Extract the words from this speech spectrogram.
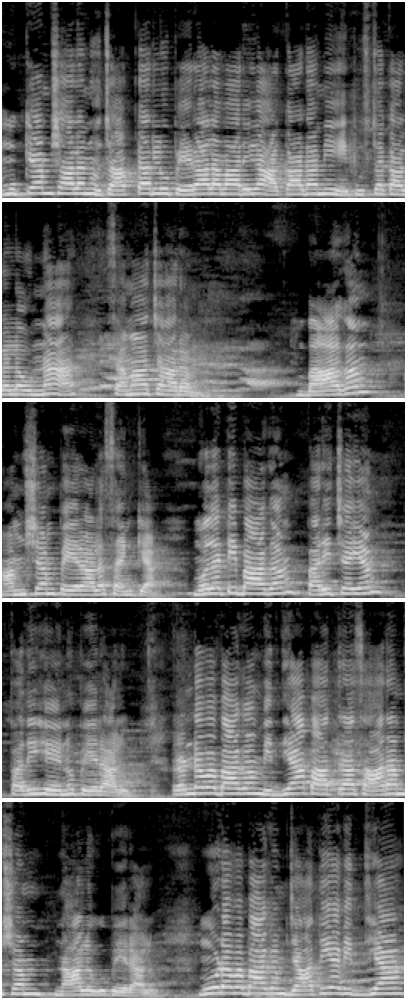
ముఖ్యాంశాలను చాప్టర్లు పేరాల వారీగా అకాడమీ పుస్తకాలలో ఉన్న సమాచారం. భాగం అంశం పేరాల సంఖ్య. మొదటి భాగం పరిచయం పదిహేను పేరాలు. రెండవ భాగం విద్యా పాత్ర సారాంశం నాలుగు పేరాలు. మూడవ భాగం జాతీయ విద్యా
